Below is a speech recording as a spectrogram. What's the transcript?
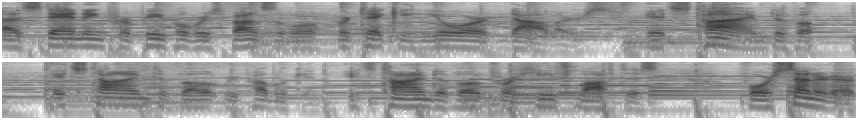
uh, standing for people responsible for taking your dollars. It's time to vote. It's time to vote Republican. It's time to vote for Heath Loftus for senator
